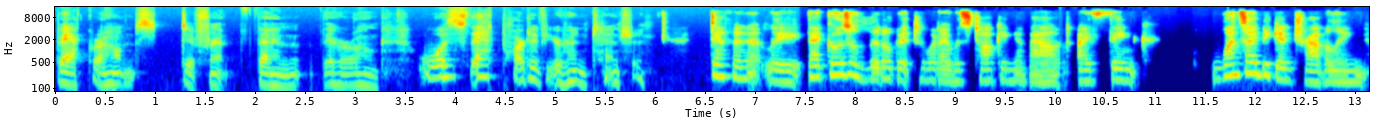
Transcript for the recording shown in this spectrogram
backgrounds different than their own. Was that part of your intention? Definitely. That goes a little bit to what I was talking about. I think once I began traveling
